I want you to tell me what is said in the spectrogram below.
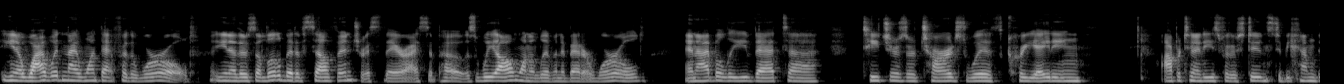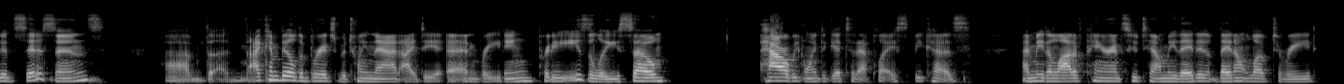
You know, why wouldn't I want that for the world? You know, there's a little bit of self interest there, I suppose. We all want to live in a better world. And I believe that uh, teachers are charged with creating opportunities for their students to become good citizens. Uh, the, I can build a bridge between that idea and reading pretty easily. So, how are we going to get to that place? Because I meet a lot of parents who tell me they didn't, they don't love to read,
